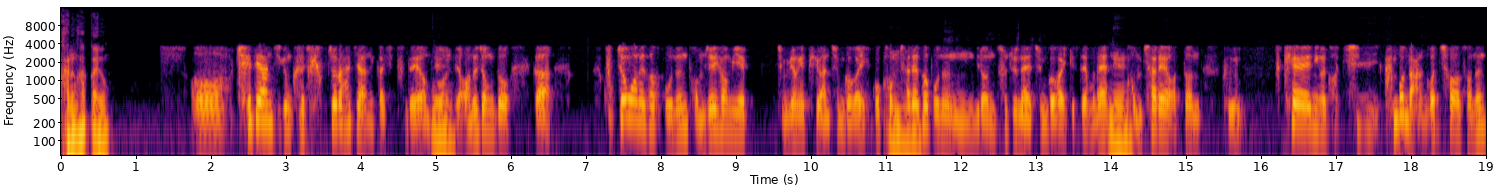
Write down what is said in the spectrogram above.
가능할까요? 어, 최대한 지금 그래도 협조를 하지 않을까 싶은데요. 뭐, 네. 이제 어느 정도, 그러니까 국정원에서 보는 범죄 혐의의 증명에 필요한 증거가 있고, 검찰에서 보는 이런 수준의 증거가 있기 때문에, 음. 네. 검찰의 어떤 그 스캐닝을 거치, 한 번도 안 거쳐서는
